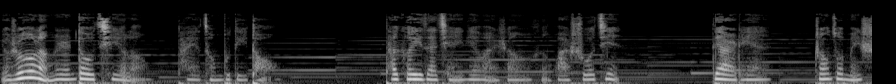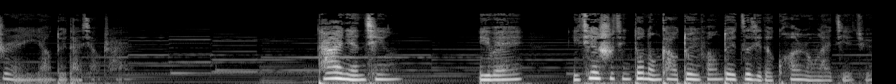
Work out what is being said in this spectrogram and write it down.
有时候两个人斗气了，他也从不低头。他可以在前一天晚上狠话说尽，第二天装作没事人一样对待小柴。他还年轻，以为一切事情都能靠对方对自己的宽容来解决。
